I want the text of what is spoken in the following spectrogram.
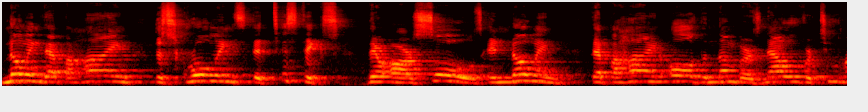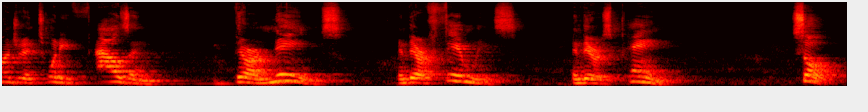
knowing that behind the scrolling statistics, there are souls, and knowing that behind all the numbers, now over 220,000, there are names and there are families and there is pain. So,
